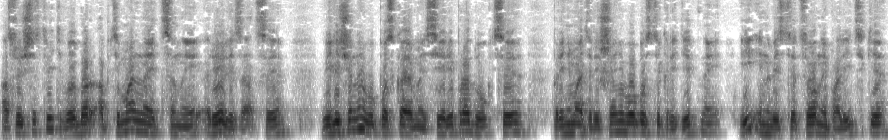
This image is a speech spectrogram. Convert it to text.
осуществить выбор оптимальной цены реализации, величины выпускаемой серии продукции, принимать решения в области кредитной и инвестиционной политики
